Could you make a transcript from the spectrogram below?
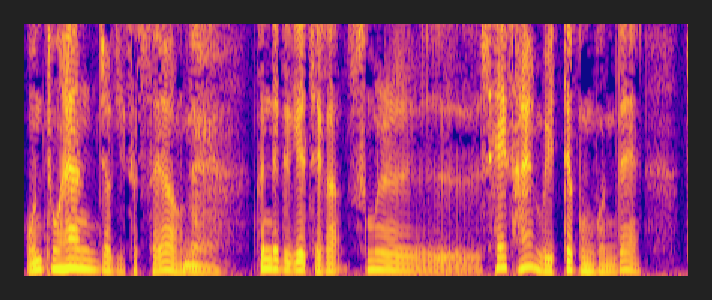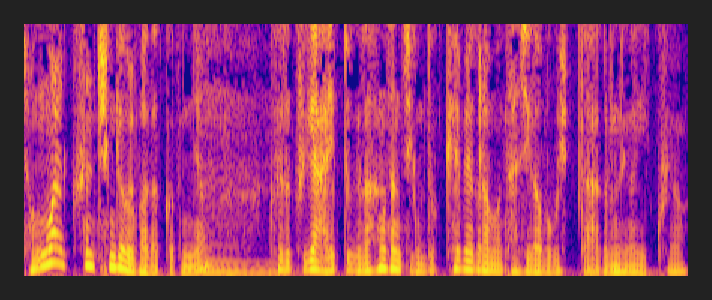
온통 하얀 적이 있었어요. 네. 근데 그게 제가 23살 뭐 이때 본 건데 정말 큰 충격을 받았거든요. 음. 그래서 그게 아직도 그래서 항상 지금도 퀘벡을 한번 다시 가보고 싶다 그런 생각이 있고요.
